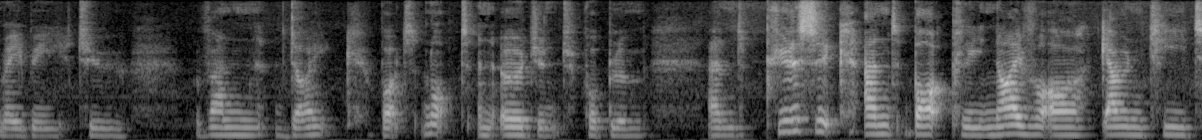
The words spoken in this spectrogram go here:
maybe to Van Dijk, but not an urgent problem. And Pulisic and Barkley neither are guaranteed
